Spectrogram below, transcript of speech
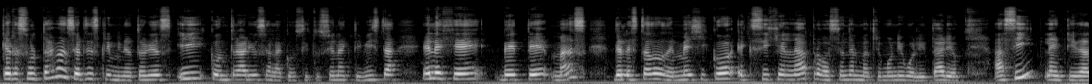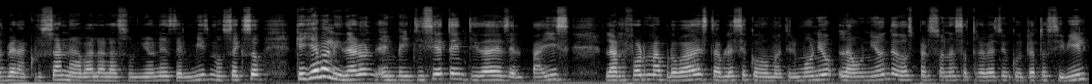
que resultaban ser discriminatorios y contrarios a la Constitución activista LGBT del Estado de México exigen la aprobación del matrimonio igualitario. Así, la entidad veracruzana avala las uniones del mismo sexo que ya validaron en 27 entidades del país. La reforma aprobada establece como matrimonio la unión de dos personas a través de un contrato civil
